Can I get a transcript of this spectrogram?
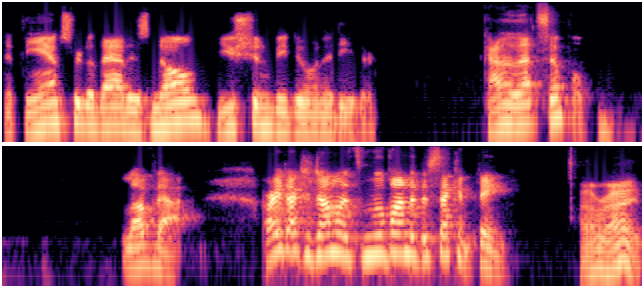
If the answer to that is no, you shouldn't be doing it either. Kind of that simple. Love that. All right, Dr. John, let's move on to the second thing. All right.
